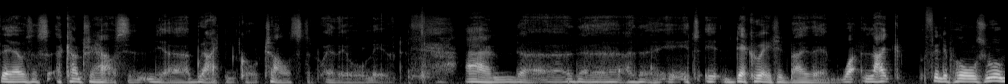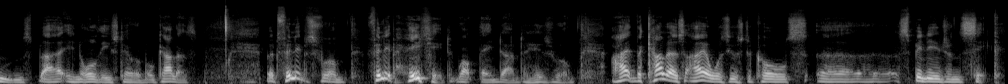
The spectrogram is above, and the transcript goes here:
There was a, a country house in, near Brighton called Charleston where they all lived and uh, the, the, it's it decorated by them, what, like Philip Hall's rooms uh, in all these terrible colours. But Philip's room, Philip hated what they'd done to his room. I, the colours I always used to call uh, spinach and sick.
